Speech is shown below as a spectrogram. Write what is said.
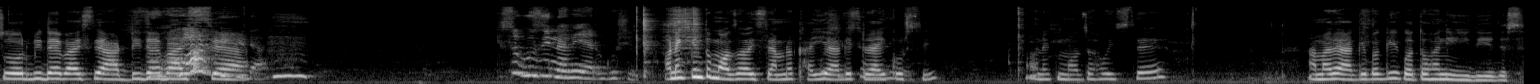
চর্বি দেয় বাইছে আড্ডি দেয় বাইছে অনেক কিন্তু মজা হয়েছে আমরা খাইয়ে আগে ট্রাই করছি। অনেক মজা হয়েছে আমারে আগে বাগে কতখানি ই দিয়ে দিছে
